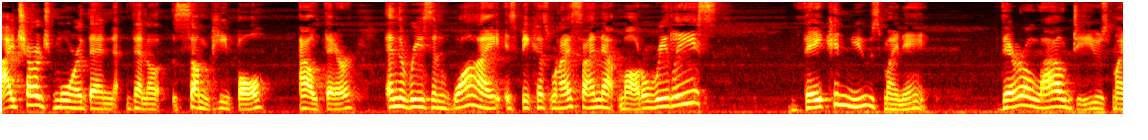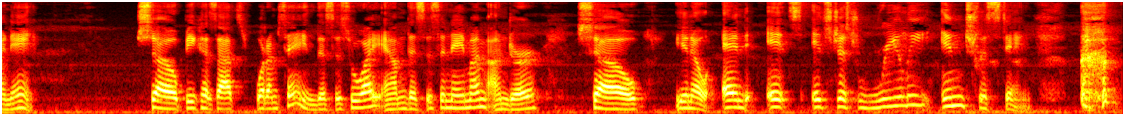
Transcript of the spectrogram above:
I charge more than than uh, some people out there. And the reason why is because when I sign that model release, they can use my name. They're allowed to use my name. So, because that's what I'm saying, this is who I am, this is the name I'm under. So, you know, and it's it's just really interesting.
